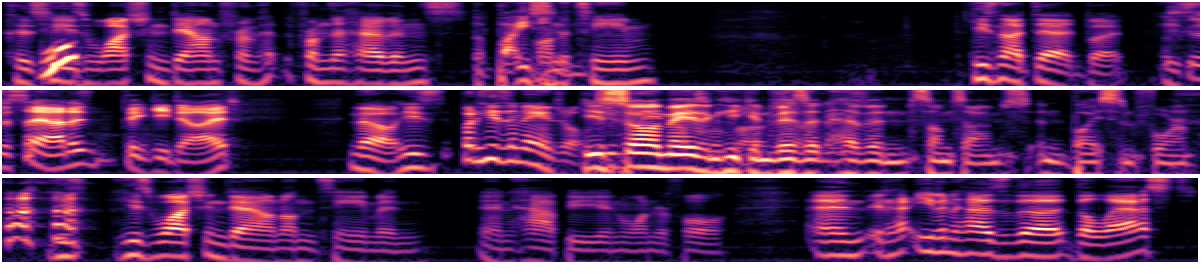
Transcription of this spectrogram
because he's watching down from from the heavens The bison. on the team. He's not dead, but I was he's, going to say, I didn't think he died. No, he's but he's an angel. He's, an so angel amazing. He can visit heaven sometimes in bison form. he's watching down on the team and and happy and wonderful. And it ha- even has the the last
